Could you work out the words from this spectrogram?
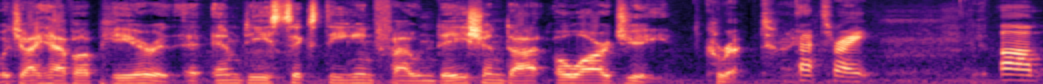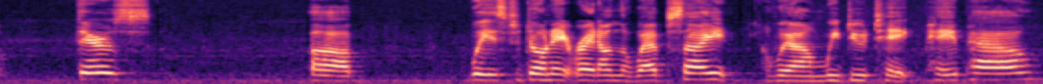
which I have up here at at md16foundation.org. Correct. That's right. Um, there's uh, ways to donate right on the website. We, um, we do take PayPal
